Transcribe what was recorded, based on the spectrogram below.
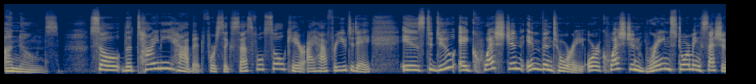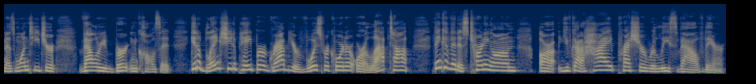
unknowns. So, the tiny habit for successful soul care I have for you today is to do a question inventory or a question brainstorming session, as one teacher, Valorie Burton, calls it. Get a blank sheet of paper, grab your voice recorder or a laptop. Think of it as turning on, or you've got a high pressure release valve there.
